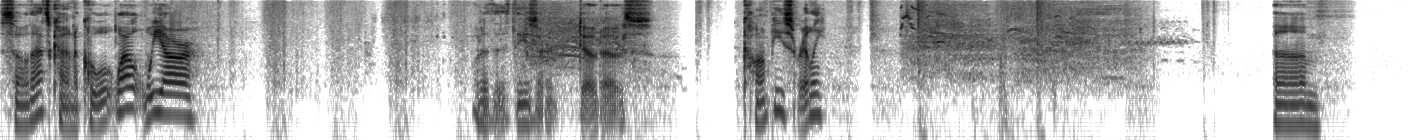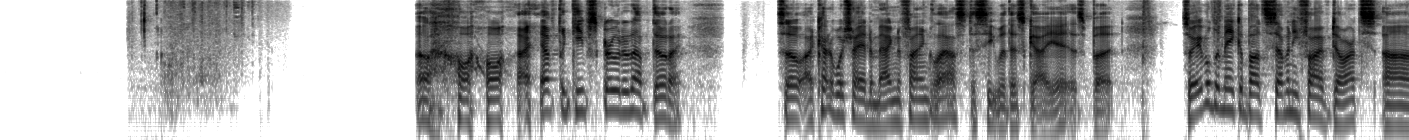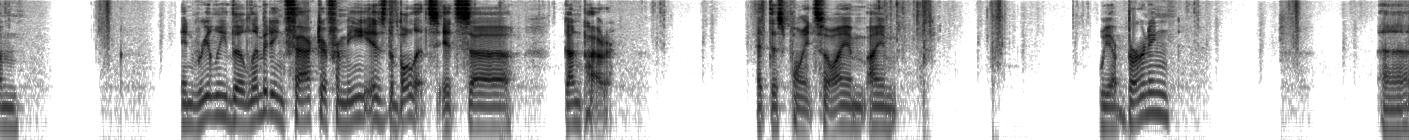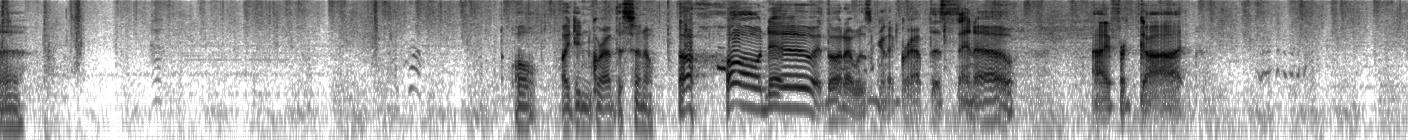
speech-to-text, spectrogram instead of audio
So that's kind of cool. Well, we are... What are these? These are dodos. Compies, really? Um. Oh, I have to keep screwing it up, don't I? So I kind of wish I had a magnifying glass to see where this guy is, but so able to make about 75 darts. Um, and really the limiting factor for me is the bullets. It's uh, gunpowder at this point. So I am, I am, we are burning, uh, oh, I didn't grab the Sino. Oh, oh no, I thought I was to grab the Sino. I forgot.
